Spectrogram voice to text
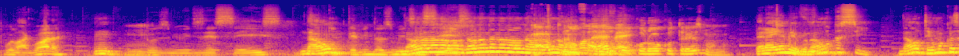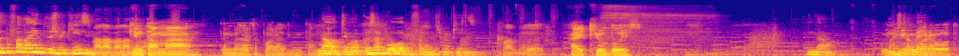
pular agora? Hum. 2016. Não. O que teve em Não, 2016? não, não, não, não, não, não, não, Cara, não, tu não não. Qual é, falou velho? do Kuroko 3, mano. Pera aí, amigo, não. Foda-se. Não, tem uma coisa pra falar ainda em 2015. Vai lá, vai lá. Gintama, tem a melhor temporada do Gintama. Não, tem uma coisa boa pra falar em 2015. Lá vem. Haikyuu 2. Não. O Mas inimigo também. agora é outro.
